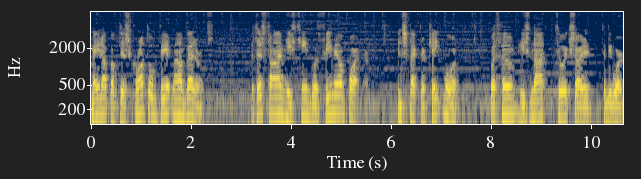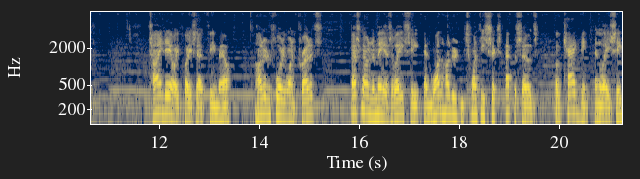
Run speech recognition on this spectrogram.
made up of disgruntled Vietnam veterans. But this time he's teamed with female partner, Inspector Kate Moore, with whom he's not too excited to be working. Tyne Daly plays that female, 141 credits, best known to me as Lacey in 126 episodes of Cagney and Lacey,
